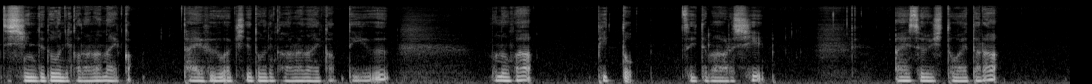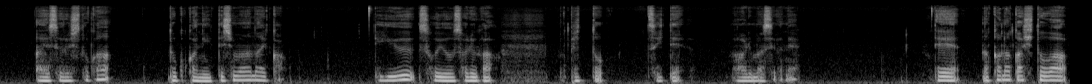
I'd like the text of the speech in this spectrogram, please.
地震でどうにかならないか台風が来てどうにかならないかっていうものがピッとついて回るし愛する人を得たら愛する人がどこかに行ってしまわないかっていうそういう恐れがピッとついて回りますよね。でなかなか人は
